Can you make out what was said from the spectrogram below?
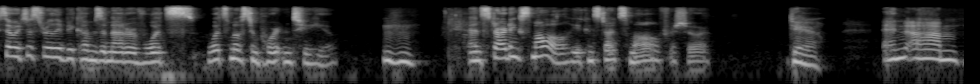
so it just really becomes a matter of what's what's most important to you. hmm And starting small, you can start small for sure. Yeah. And um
